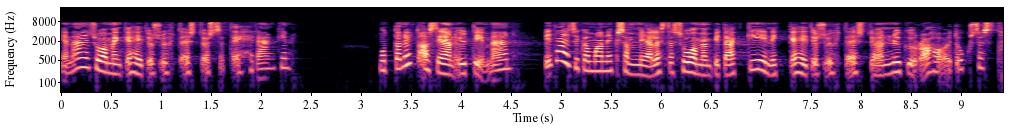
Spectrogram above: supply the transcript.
ja näin Suomen kehitysyhteistyössä tehdäänkin. Mutta nyt asian ytimään. Pitäisikö Maniksan mielestä Suomen pitää kiinni kehitysyhteistyön nykyrahoituksesta?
